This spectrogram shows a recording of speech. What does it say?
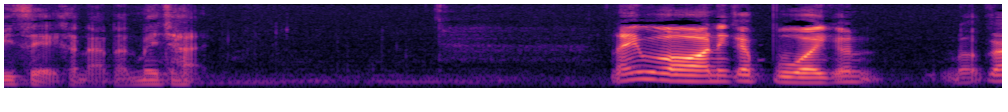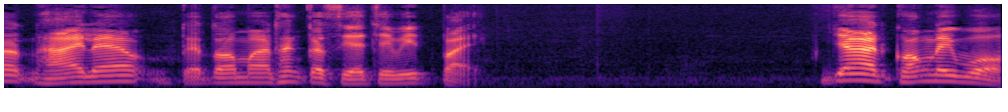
วิเศษขนาดนั้นไม่ใช่ในวอนี่ก็ป่วยจนก็หายแล้ว แต่ต่อมาท่านก็เสียชีวิตไป ญาติของในวอ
